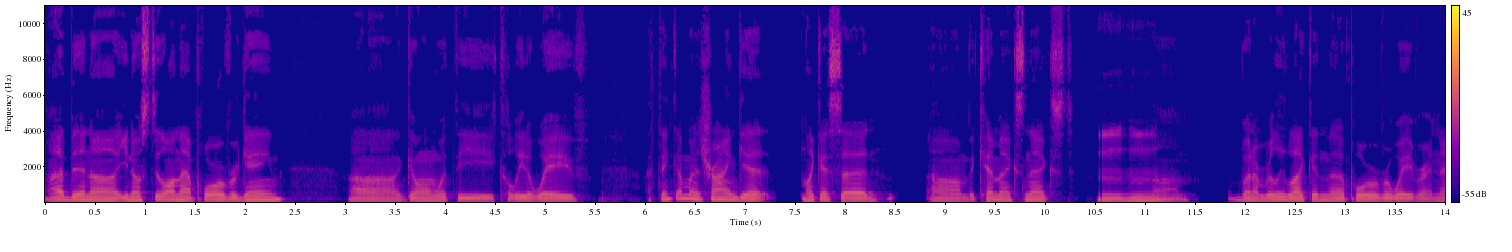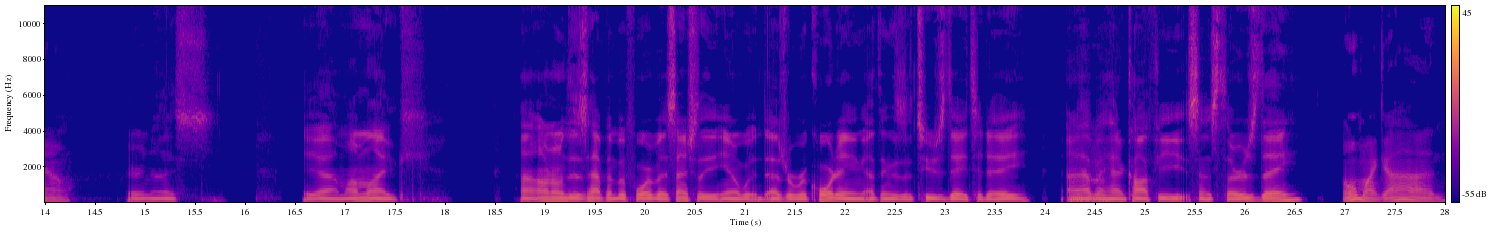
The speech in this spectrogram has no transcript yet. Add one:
I've been, uh, you know, still on that pour over game, uh, going with the Kalita Wave. I think I'm going to try and get, like I said, um, the Chemex next. mm-hmm. Um, but I'm really liking the pour over wave right now. Very nice. Yeah, I'm, like, I don't know if this has happened before, but essentially, you know, as we're recording, I think this is a Tuesday today. I haven't Mhm. had coffee since Thursday. Oh my God.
